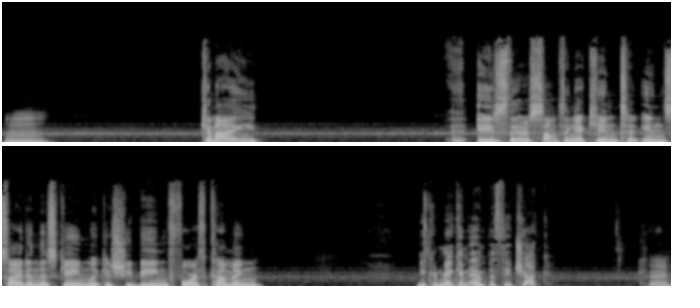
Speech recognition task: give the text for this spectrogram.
Hmm. Can I. Is there something akin to insight in this game? Like, is she being forthcoming? You can make an empathy check. Okay.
